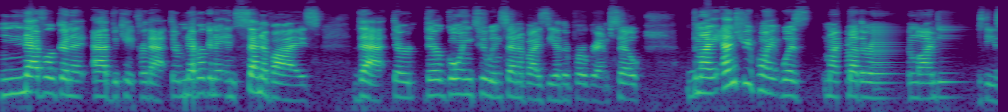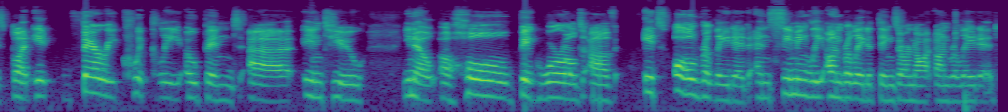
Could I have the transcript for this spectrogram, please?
they're never going to advocate for that. They're never going to incentivize that. They're they're going to incentivize the other programs so my entry point was my mother and lyme disease but it very quickly opened uh, into you know a whole big world of it's all related and seemingly unrelated things are not unrelated.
